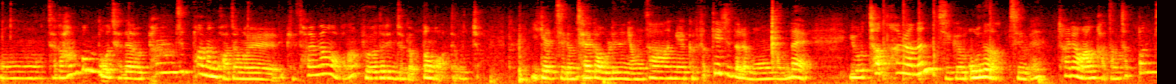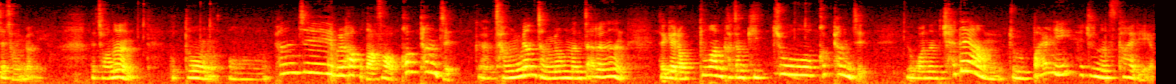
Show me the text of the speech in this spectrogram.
어, 제가 한 번도 제대로 편집하는 과정을 이렇게 설명하거나 보여드린 적이 없던 것 같아요. 그렇죠? 이게 지금 제가 올리는 영상의 그 푸티지들을 모은 건데 이 첫 화면은 지금 오늘 아침에 촬영한 가장 첫 번째 장면이에요. 근데 저는 보통 어, 편집을 하고 나서 컷 편집, 그냥 장면 장면만 자르는 되게 러프한 가장 기초 컷 편집 이거는 최대한 좀 빨리 해주는 스타일이에요.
